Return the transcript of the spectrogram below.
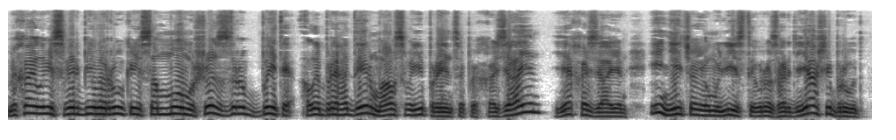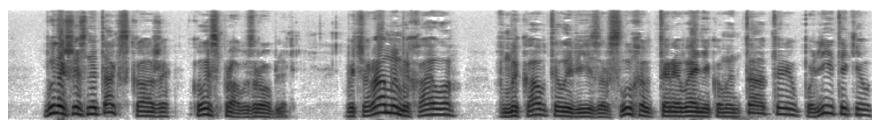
Михайлові свербіли руки і самому щось зробити, але бригадир мав свої принципи. Хазяїн є хазяїн, і нічого йому лізти у розгардіяш і бруд. Буде щось не так, скаже, коли справу зроблять. Вечорами Михайло вмикав телевізор, слухав теревені коментаторів, політиків,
